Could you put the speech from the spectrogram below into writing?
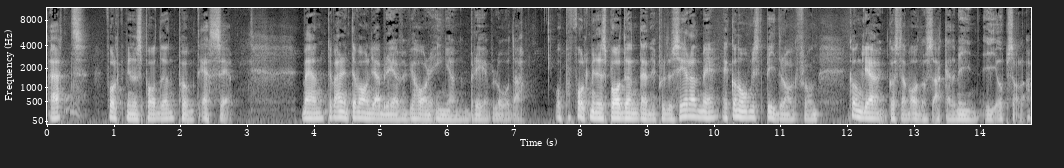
at folkminnespodden.se men tyvärr inte vanliga brev. Vi har ingen brevlåda. Och på Folkminnespodden den är producerad med ekonomiskt bidrag från Kungliga Gustav Adolfs akademin i Uppsala.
